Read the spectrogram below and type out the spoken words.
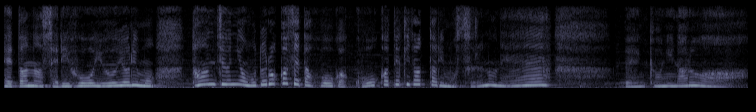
下手なセリフを言うよりも単純に驚かせた方が効果的だったりもするのね。勉強になるわ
